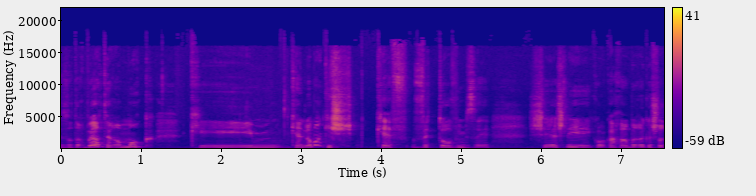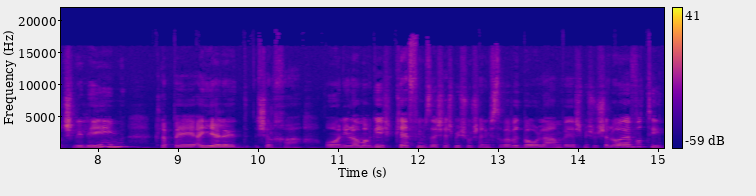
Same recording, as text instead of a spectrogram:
זה עוד הרבה יותר עמוק, כי, כי אני לא מרגיש כיף וטוב עם זה, שיש לי כל כך הרבה רגשות שליליים כלפי הילד שלך, או אני לא מרגיש כיף עם זה שיש מישהו שאני מסתובבת בעולם ויש מישהו שלא אוהב אותי.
